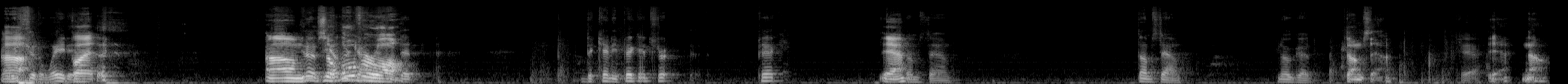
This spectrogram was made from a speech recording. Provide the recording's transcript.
Uh, should have waited. But um, You know, so overall, that, the Kenny Pickett tr- pick, yeah, thumbs down. Thumbs down. No good. thumbs down. Yeah. Yeah, no.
